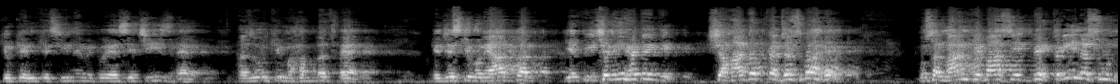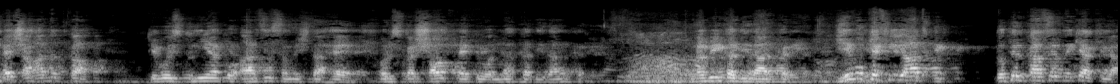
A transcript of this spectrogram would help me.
کیونکہ ان کے سینے میں کوئی ایسی چیز ہے، حضور کی محبت ہے، کہ جس کی بنیاد پر یہ پیچھے نہیں ہٹیں گے۔ شہادت کا جذبہ ہے۔ مسلمان کے پاس ایک بہترین اصول ہے شہادت کا۔ کہ وہ اس دنیا کو عارضی سمجھتا ہے اور اس کا شوق ہے کہ وہ اللہ کا دیدار کرے۔ نبی کا دیدار کرے۔ یہ وہ کیفیات ہیں۔ تو پھر کافر نے کیا کیا؟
